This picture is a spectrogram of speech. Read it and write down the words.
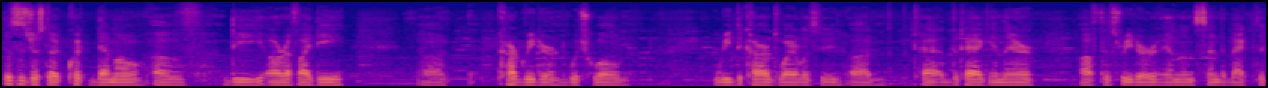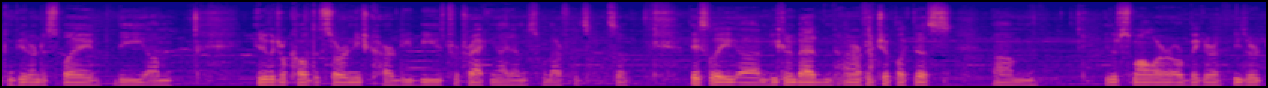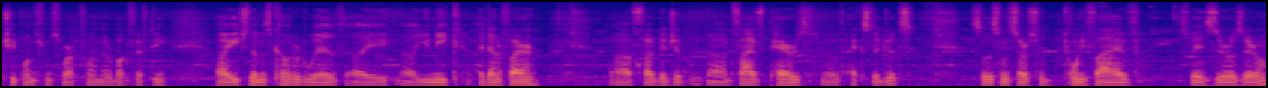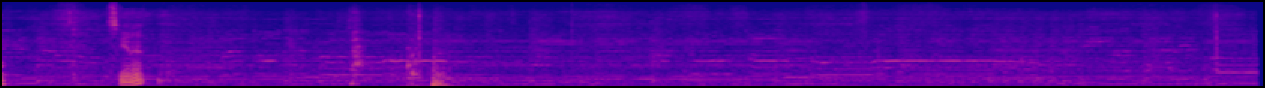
This is just a quick demo of the RFID uh, card reader, which will read the cards wirelessly, uh, ta the tag in there off this reader, and then send it back to the computer and display the um, individual code that's stored in each card to be used for tracking items with RFIDs. So basically, uh, you can embed an RFID chip like this, um, either smaller or bigger. These are cheap ones from SparkFun, they're $1.50. Uh, each of them is coded with a, a unique identifier, uh, five digit, uh, five pairs of hex digits. So this one starts with 25 space 00. Scan it.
